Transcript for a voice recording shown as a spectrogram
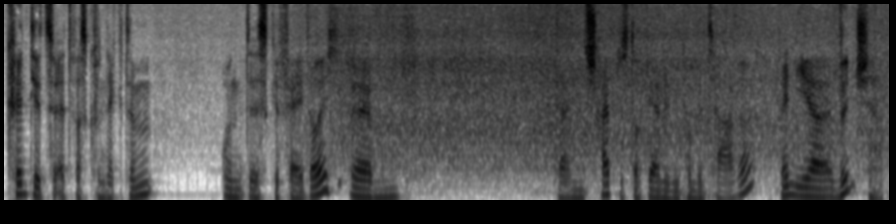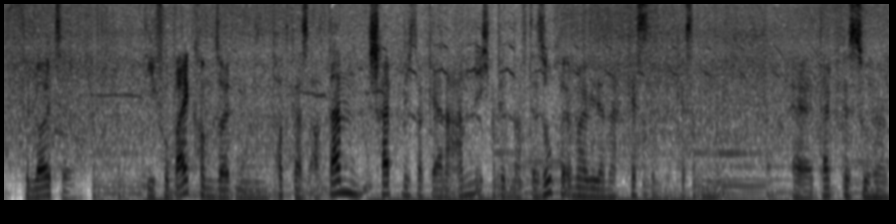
könnt ihr zu etwas connecten und es gefällt euch. Ähm, dann schreibt es doch gerne in die Kommentare. Wenn ihr Wünsche habt für Leute, die vorbeikommen sollten in diesem Podcast, auch dann schreibt mich doch gerne an. Ich bin auf der Suche immer wieder nach Gästen Gästen. Äh, danke fürs Zuhören.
